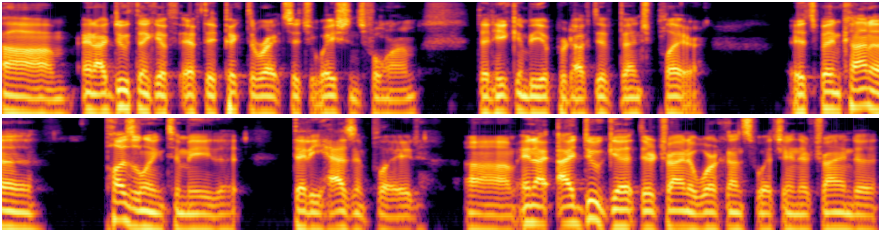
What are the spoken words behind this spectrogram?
Um, and I do think if if they pick the right situations for him, then he can be a productive bench player. It's been kind of puzzling to me that that he hasn't played. Um, and I, I do get they're trying to work on switching. They're trying to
